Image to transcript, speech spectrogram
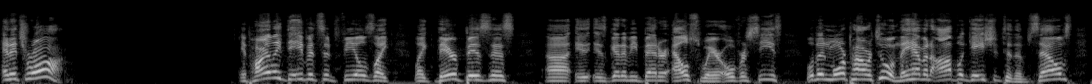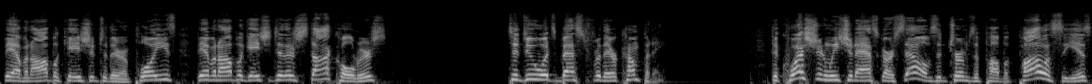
and it's wrong. If Harley Davidson feels like like their business uh, is, is going to be better elsewhere overseas, well, then more power to them. They have an obligation to themselves. They have an obligation to their employees. They have an obligation to their stockholders to do what's best for their company. The question we should ask ourselves in terms of public policy is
